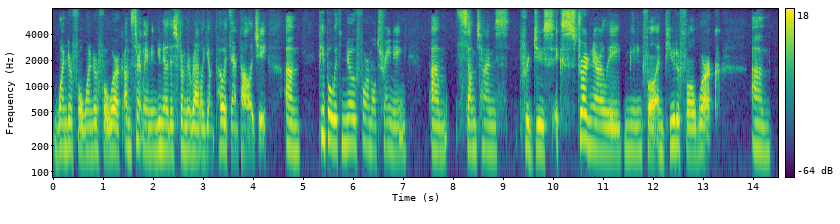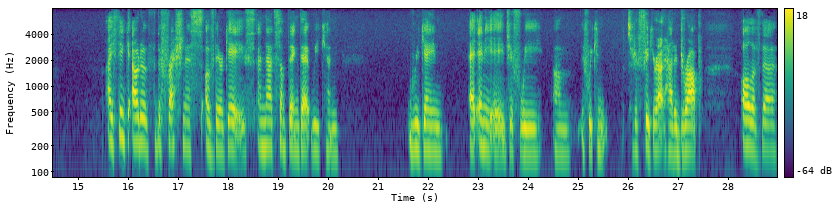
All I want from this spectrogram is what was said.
wonderful, wonderful work. Um, certainly, I mean, you know this from the Rattle Young Poets anthology. Um, people with no formal training um, sometimes produce extraordinarily meaningful and beautiful work. Um, I think, out of the freshness of their gaze. And that's something that we can regain at any age if we um, if we can sort of figure out how to drop all of the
